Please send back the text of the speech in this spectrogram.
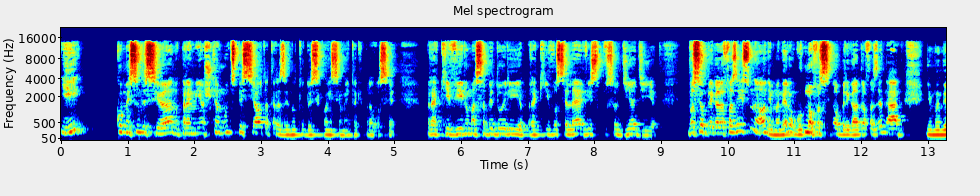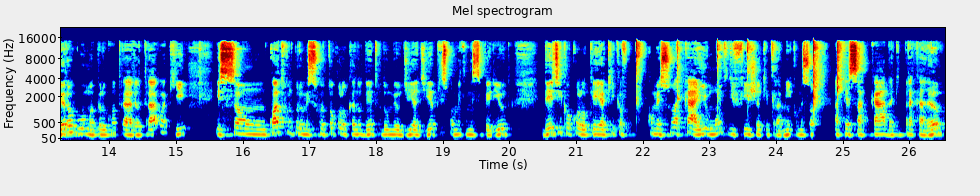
E começando esse ano, para mim, acho que é muito especial estar tá trazendo todo esse conhecimento aqui para você, para que vire uma sabedoria, para que você leve isso para o seu dia a dia. Você é obrigado a fazer isso? Não, de maneira alguma você é obrigado a fazer nada, de maneira alguma. Pelo contrário, eu trago aqui e são quatro compromissos que eu estou colocando dentro do meu dia a dia, principalmente nesse período. Desde que eu coloquei aqui, que começou a cair um monte de ficha aqui para mim, começou a ter sacada aqui para caramba.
